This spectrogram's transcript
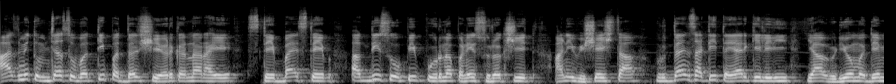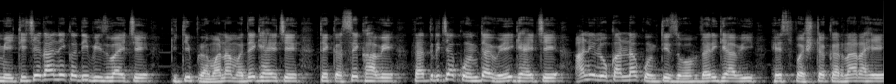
आज मी तुमच्यासोबत ती पद्धत शेअर करणार आहे. स्टेप बाय स्टेप अगदी सोपी पूर्णपणे सुरक्षित आणि विशेषतः वृद्धांसाठी तयार केलेली या व्हिडिओमध्ये मेथीचे दाणे कधी भिजवायचे किती प्रमाणामध्ये घ्यायचे ते कसे खावे रात्रीच्या कोणत्या वेळी घ्यायचे आणि लोकांना कोणती जबाबदारी घ्यावी हे स्पष्ट करणार आहे.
